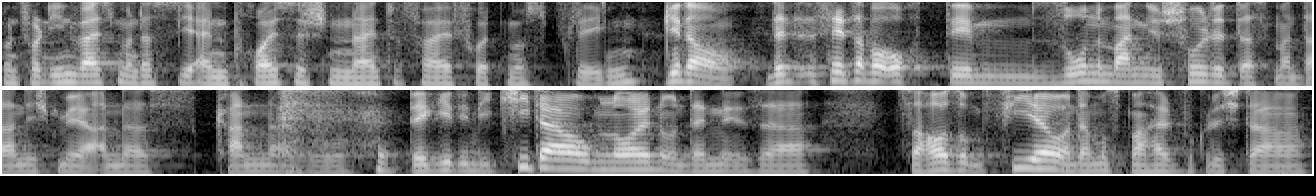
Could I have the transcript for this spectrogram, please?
Und von Ihnen weiß man, dass Sie einen preußischen 9-to-5-Rhythmus pflegen. Genau. Das ist jetzt aber auch dem Sohnemann geschuldet, dass man da nicht mehr anders kann. Also der geht in die Kita um neun und dann ist er zu Hause um vier und dann muss man halt wirklich da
